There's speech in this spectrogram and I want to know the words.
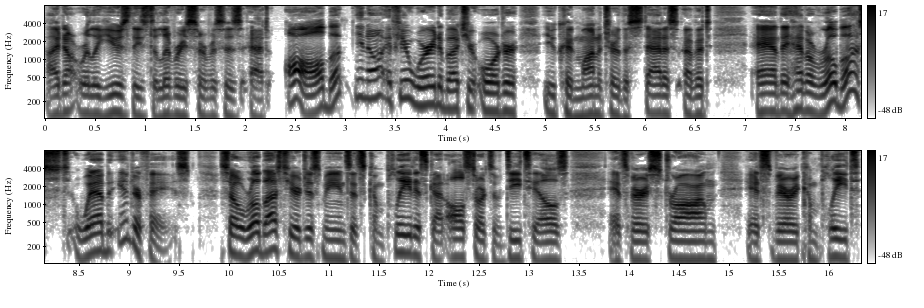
I don't really use these delivery services at all. But, you know, if you're worried about your order, you can monitor the status of it. And they have a robust web interface. So, robust here just means it's complete, it's got all sorts of details, it's very strong, it's very complete,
